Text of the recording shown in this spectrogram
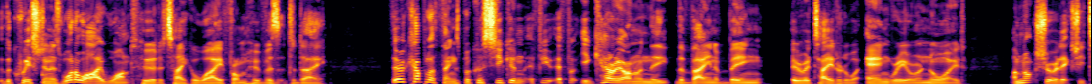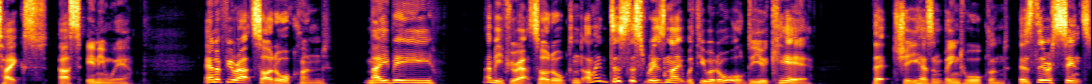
the question is, what do I want her to take away from her visit today? There are a couple of things because you can, if you if you carry on in the, the vein of being irritated or angry or annoyed, I'm not sure it actually takes us anywhere. And if you're outside Auckland, maybe maybe if you're outside Auckland, I mean, does this resonate with you at all? Do you care that she hasn't been to Auckland? Is there a sense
